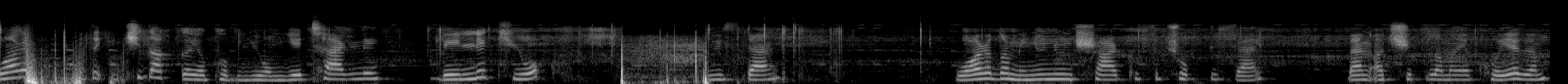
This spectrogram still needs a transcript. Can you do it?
Bu arada kaydı iki dakika yapabiliyorum. Yeterli bellek yok. Bu yüzden bu arada menünün şarkısı çok güzel. Ben açıklamaya koyarım.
